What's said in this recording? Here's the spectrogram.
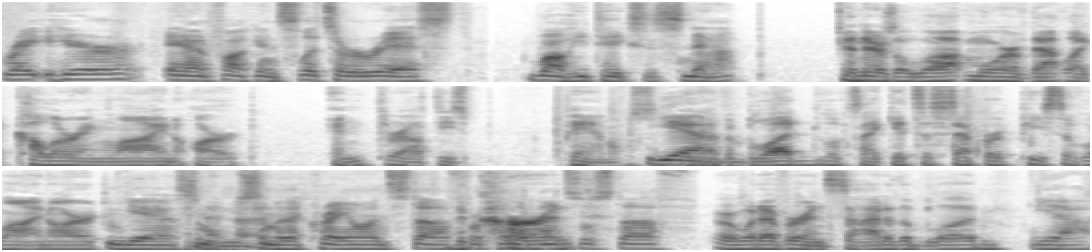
right here and fucking slits her wrist while he takes his snap. And there's a lot more of that like coloring line art and throughout these panels. You Yeah. know, the blood looks like it's a separate piece of line art. Yeah, and some, then the- some of the crayon stuff, the or current- pencil stuff. or whatever inside of the blood. Yeah.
